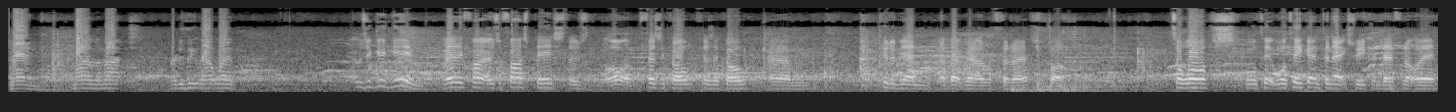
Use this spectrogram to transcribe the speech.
Ben, man of the match. How do you think that went? It was a good game. Very fa- It was a fast pace. There was a lot of physical, physical. Um, could have been a bit better with the rest, but it's a loss. We'll take we'll take it into next week and definitely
